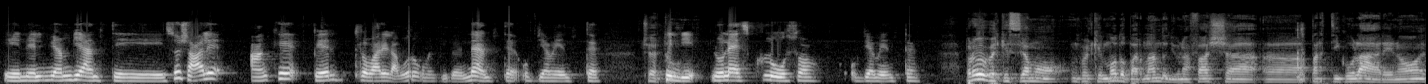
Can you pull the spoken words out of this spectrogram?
e nel mio ambiente sociale anche per trovare lavoro come dipendente, ovviamente. Certo. Quindi non è escluso, ovviamente. Proprio perché stiamo in qualche modo parlando di una fascia uh, particolare, no?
